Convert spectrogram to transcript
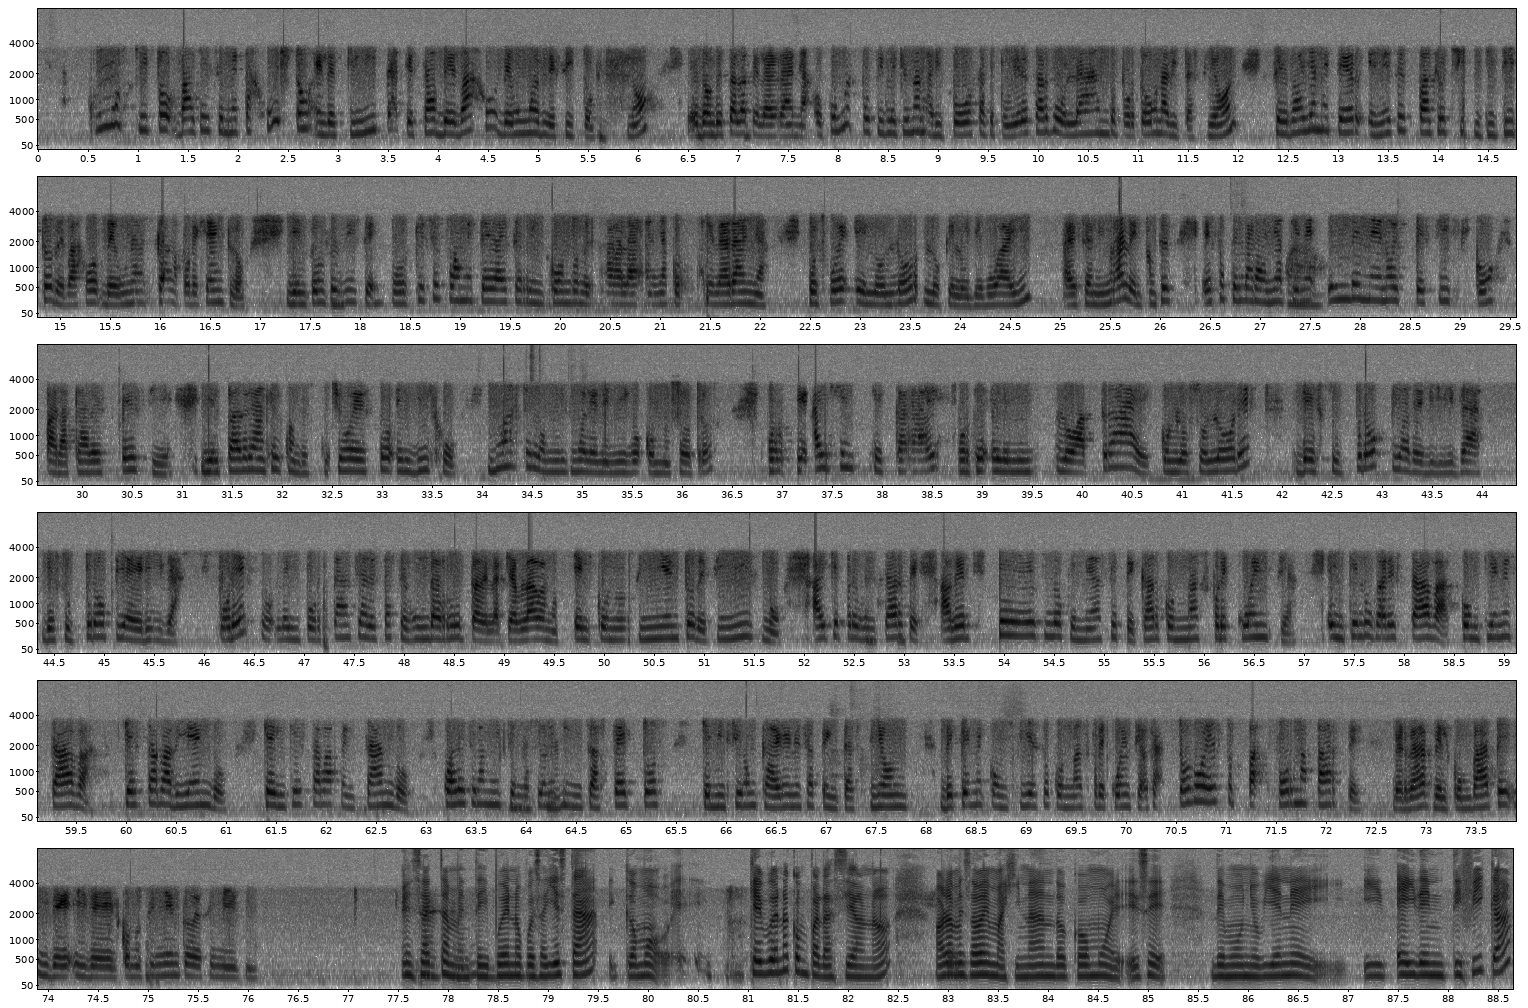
un mosquito vaya y se meta justo en la esquinita que está debajo de un mueblecito, ¿no? Eh, donde está la telaraña, o cómo es posible que una mariposa que pudiera estar volando por toda una habitación se vaya a meter en ese espacio chiquitito debajo de una cama, por ejemplo. Y entonces dice, ¿por qué se fue a meter a ese rincón donde estaba la araña con la telaraña? Pues fue el olor lo que lo llevó ahí a ese animal. Entonces, esa telaraña tiene un veneno específico para cada especie. Y el padre Ángel cuando escuchó esto, él dijo, ¿no hace lo mismo el enemigo con nosotros? Porque hay gente que cae porque el enemigo lo atrae con los olores de su propia debilidad, de su propia herida. Por eso la importancia de esta segunda ruta de la que hablábamos, el conocimiento de sí mismo. Hay que preguntarse, a ver, ¿qué es lo que me hace pecar con más frecuencia? ¿En qué lugar estaba? ¿Con quién estaba? ¿Qué estaba viendo? ¿Qué, ¿En qué estaba pensando? ¿Cuáles eran mis emociones y mis afectos que me hicieron caer en esa tentación? ¿De qué me confieso con más frecuencia? O sea, todo esto forma parte ¿verdad? Del combate y, de, y del conocimiento de sí mismo. Exactamente, y bueno, pues ahí está, como, qué buena comparación, ¿no? Ahora me estaba imaginando cómo e, ese demonio viene y, e identifica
